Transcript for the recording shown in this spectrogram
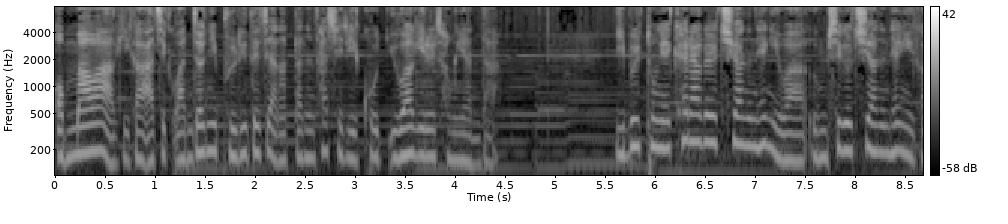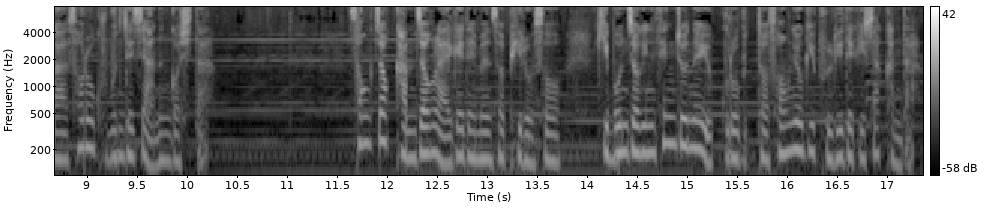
엄마와 아기가 아직 완전히 분리되지 않았다는 사실이 곧 유아기를 정의한다. 입을 통해 쾌락을 취하는 행위와 음식을 취하는 행위가 서로 구분되지 않은 것이다. 성적 감정을 알게 되면서 비로소 기본적인 생존의 욕구로부터 성욕이 분리되기 시작한다.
